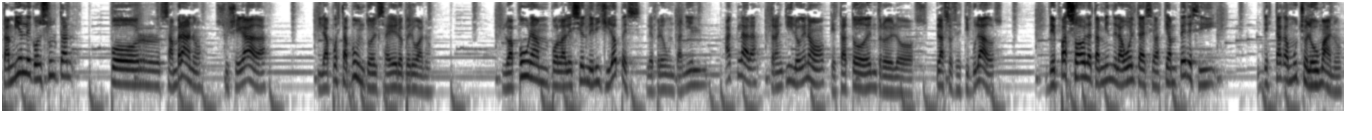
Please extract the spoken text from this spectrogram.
También le consultan por Zambrano, su llegada y la puesta a punto del zaguero peruano. ¿Lo apuran por la lesión de Lichi López? Le preguntan y él aclara, tranquilo que no, que está todo dentro de los plazos estipulados. De paso habla también de la vuelta de Sebastián Pérez y destaca mucho lo humano.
